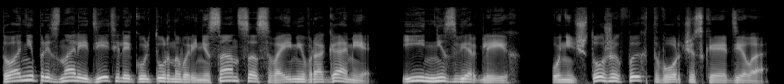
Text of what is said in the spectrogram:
то они признали деятелей культурного ренессанса своими врагами и низвергли их, уничтожив их творческое дело.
